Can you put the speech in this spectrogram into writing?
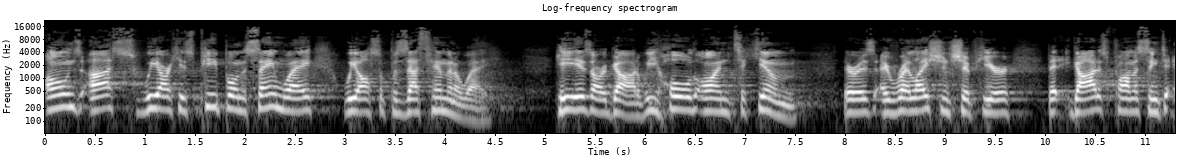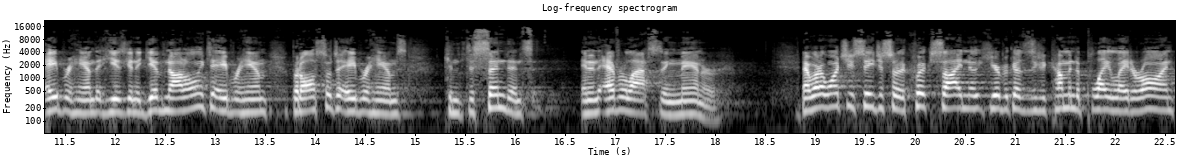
owns us. We are his people in the same way. We also possess him in a way. He is our God. We hold on to him. There is a relationship here that God is promising to Abraham that he is going to give not only to Abraham, but also to Abraham's descendants in an everlasting manner. Now, what I want you to see, just sort of a quick side note here, because it's going to come into play later on.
